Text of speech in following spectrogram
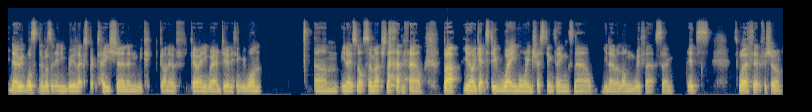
you know, it was there wasn't any real expectation, and we could kind of go anywhere and do anything we want. Um, you know, it's not so much that now, but you know, I get to do way more interesting things now. You know, along with that, so it's it's worth it for sure.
